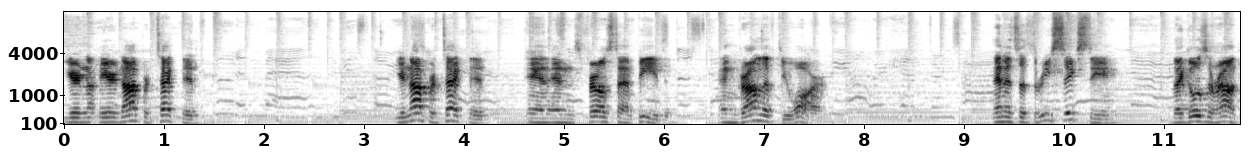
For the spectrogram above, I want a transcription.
you're not you're not protected. You're not protected in, in Feral Stampede. And ground lift you are. And it's a 360 that goes around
